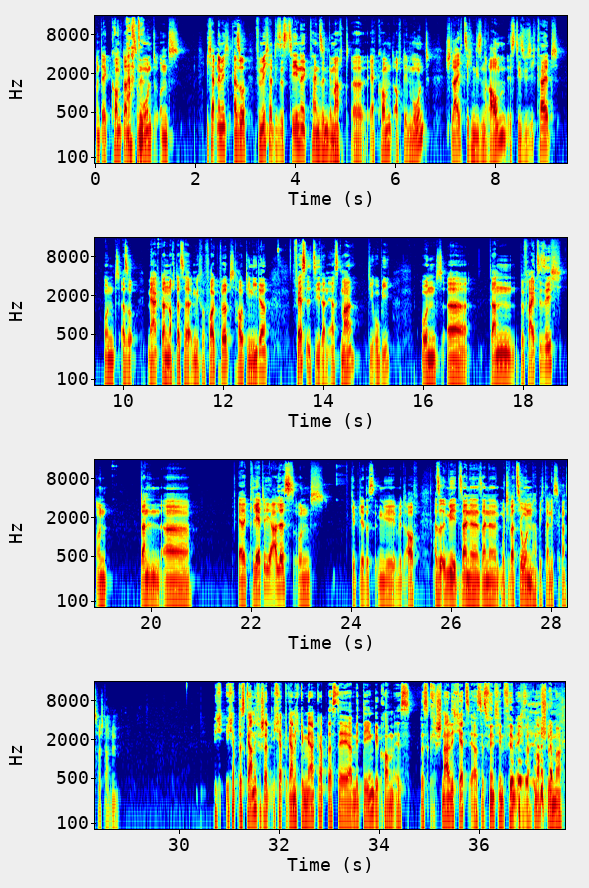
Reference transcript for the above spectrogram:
Und er kommt dann Ach, zum Mond und ich habe nämlich, also für mich hat diese Szene keinen Sinn gemacht. Äh, er kommt auf den Mond, schleicht sich in diesen Raum, isst die Süßigkeit und also merkt dann noch, dass er irgendwie verfolgt wird, haut die nieder, fesselt sie dann erstmal, die Obi, und äh, dann befreit sie sich und dann äh, erklärt er ihr alles und gibt ihr das irgendwie mit auf. Also irgendwie seine, seine Motivationen habe ich da nicht so ganz verstanden. Ich, ich habe das gar nicht verstanden. Ich habe gar nicht gemerkt gehabt, dass der ja mit denen gekommen ist. Das schnalle ich jetzt erst. Jetzt finde ich den Film ehrlich gesagt noch schlimmer.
